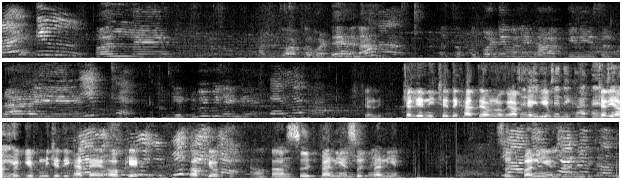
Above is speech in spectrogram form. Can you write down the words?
थैंक यू अल्ले आज तो आपका बर्थडे है ना? आज सबको आपको बर्थडे मनेगा आपके लिए सरप्राइज़ गिफ्ट भी मिलेंगे। चलिए चलिए नीचे दिखाते हैं हम लोग आपके गिफ्ट दिखाते चलिए चलिए। आपको गिफ्ट नीचे दिखाते हैं। ओके ओके ओके हाँ सूज पहनिए सूज पहनिए। सूज पहनिए। पहनिए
